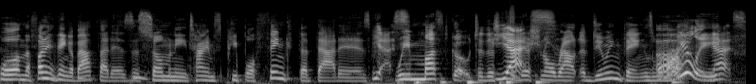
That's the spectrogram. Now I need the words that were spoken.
Well, and the funny thing about that is, is so many times people think that that is, Yes. we must go to this Yes. traditional route of doing things. When Oh, really, yes.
